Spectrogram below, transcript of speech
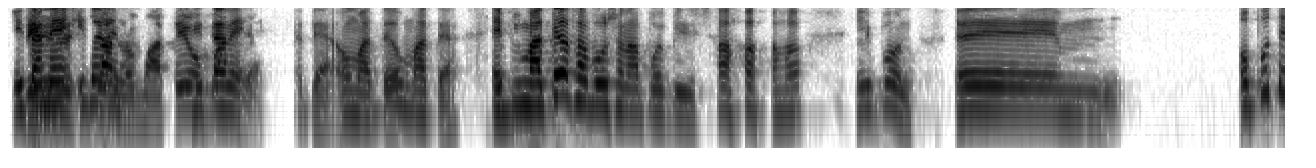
Ήτανε, ήτανε, ο Ματέο μάταια. Ο Ματέο μάταια. Επί Ματέο θα μπορούσα να πω επίσης. λοιπόν, ε, οπότε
